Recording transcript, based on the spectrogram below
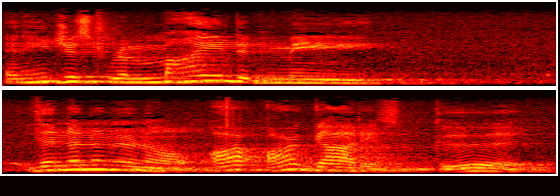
And he just reminded me that no, no, no, no. Our, our God is good.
